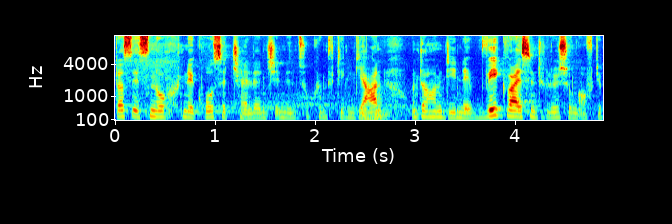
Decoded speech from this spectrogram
das ist noch eine große Challenge in den zukünftigen Jahren. Mhm. Und da haben die eine wegweisende Lösung auf die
